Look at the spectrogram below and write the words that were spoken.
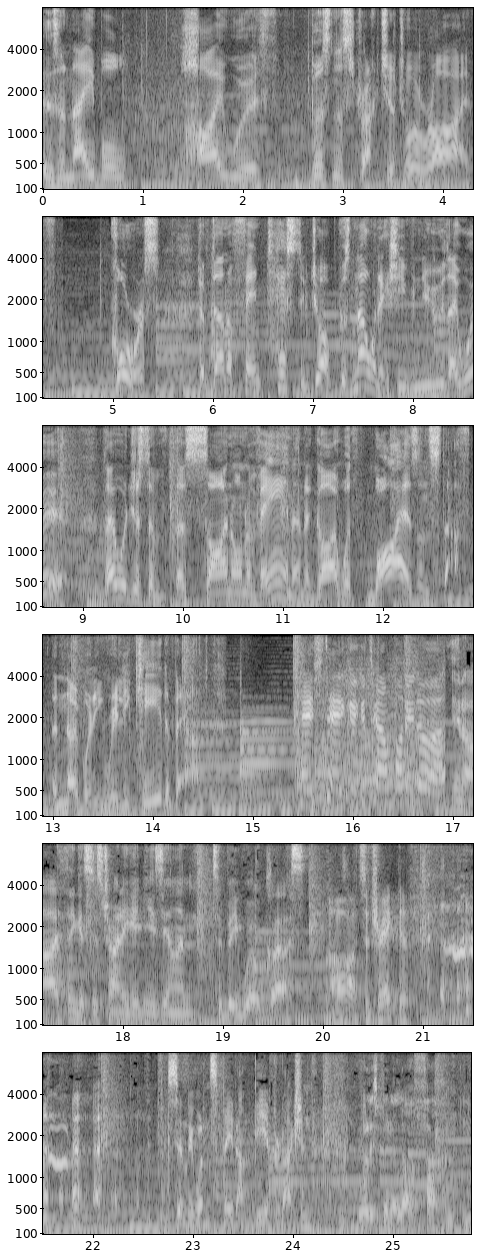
is enable high worth business structure to arrive. Chorus have done a fantastic job because no one actually even knew who they were. They were just a, a sign on a van and a guy with wires and stuff, and nobody really cared about. Hashtag Gigatown Porirua. You know, I think it's just trying to get New Zealand to be world class. Oh, it's attractive. Certainly wouldn't speed up beer production. Well, it's been a lot of fun.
